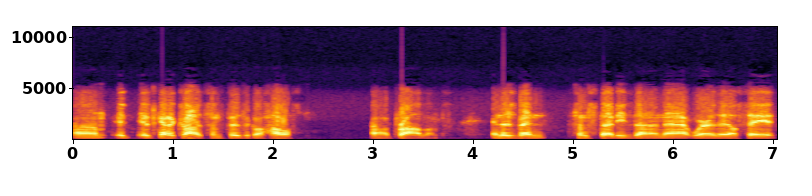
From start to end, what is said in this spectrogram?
um, it, it's going to cause some physical health uh, problems. And there's been some studies done on that where they'll say it,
